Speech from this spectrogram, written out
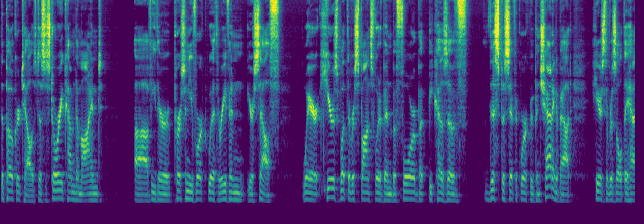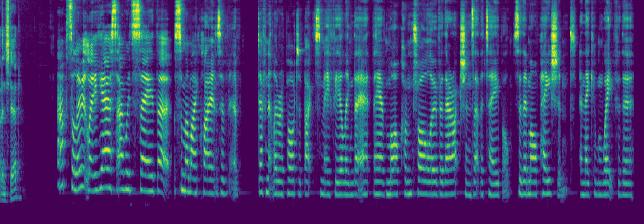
the poker tells, does a story come to mind of either a person you've worked with or even yourself where here's what the response would have been before, but because of this specific work we've been chatting about, here's the result they had instead? Absolutely, yes. I would say that some of my clients have, have definitely reported back to me feeling that they have more control over their actions at the table. So they're more patient and they can wait for the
